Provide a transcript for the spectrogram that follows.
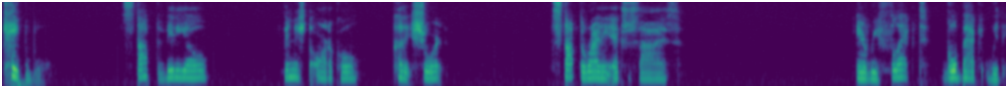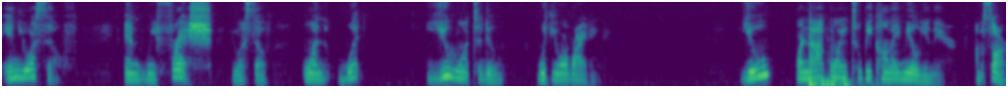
capable, stop the video, finish the article, cut it short, stop the writing exercise, and reflect. Go back within yourself and refresh yourself on what you want to do with your writing. You are not going to become a millionaire. I'm sorry.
